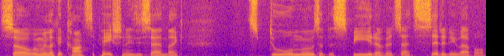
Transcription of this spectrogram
So when we look at constipation, as you said, like stool moves at the speed of its acidity level.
